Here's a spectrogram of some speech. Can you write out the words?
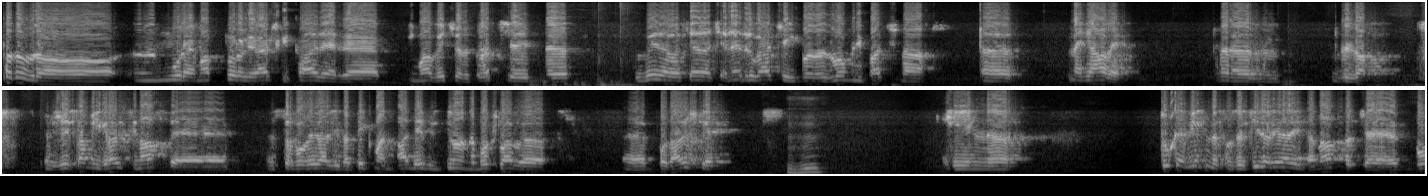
Pa dobro, mora ima prvi levaški kader, eh, ima več rotacije. Eh, vedelo se da če ne drugače, jih bodo zlomili pač na menjave. Um, že sami igralci nafte so povedali, da tekma A definitivno ne bo šla v uh, podaljške. Uh mhm. -huh. In uh, tukaj mislim, da smo se vsi zavedali, da nafta, če bo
